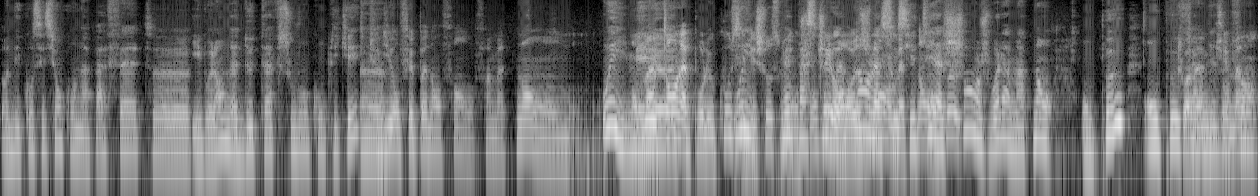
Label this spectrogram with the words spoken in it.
on a des concessions qu'on n'a pas faites euh, et voilà, on a deux tafs souvent compliqués. Tu Euh, dis on fait pas d'enfants. Enfin maintenant, on, oui, en mais 20 ans là pour le coup, c'est oui, des choses qui mais ont parce changé. que maintenant la société maintenant, elle peut. change. Voilà, maintenant on peut on peut faire des enfants. maman.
